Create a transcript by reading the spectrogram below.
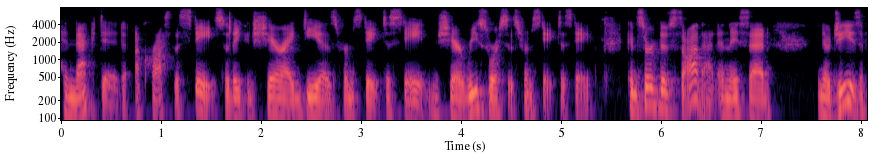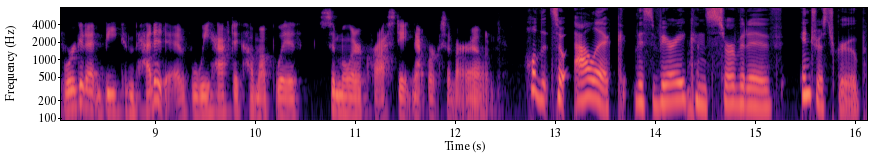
connected across the state so they could share ideas from state to state and share resources from state to state. Conservatives saw that and they said, you know, geez, if we're going to be competitive, we have to come up with similar cross state networks of our own. Hold it. So, ALEC, this very conservative interest group,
